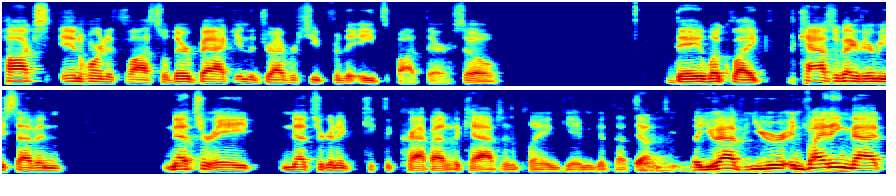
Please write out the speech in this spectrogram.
Hawks and Hornets lost. So they're back in the driver's seat for the eight spot there. So they look like the Cavs look like they're going to be seven. Nets are eight. Nets are going to kick the crap out of the Cavs in the play-in game and get that 17. Yeah. So you have you're inviting that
